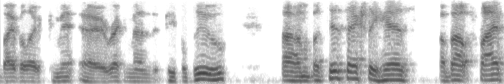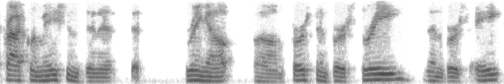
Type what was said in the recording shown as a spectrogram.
Bible, I, commit, I recommend that people do. Um, but this actually has about five proclamations in it that ring out um, first in verse 3, then verse 8,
